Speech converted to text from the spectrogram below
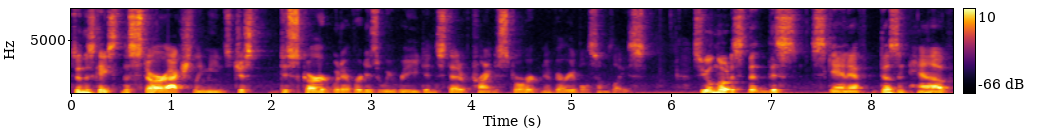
So in this case, the star actually means just discard whatever it is we read instead of trying to store it in a variable someplace. So you'll notice that this scanf doesn't have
